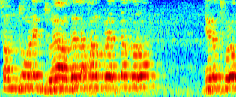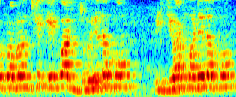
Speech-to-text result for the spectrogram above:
સમજો અને જોયા વગર લખવાનો પ્રયત્ન કરો. જેને થોડો પ્રોબ્લેમ છે, એકવાર જોઈ લખો, બીજી વાર મળે લખો.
